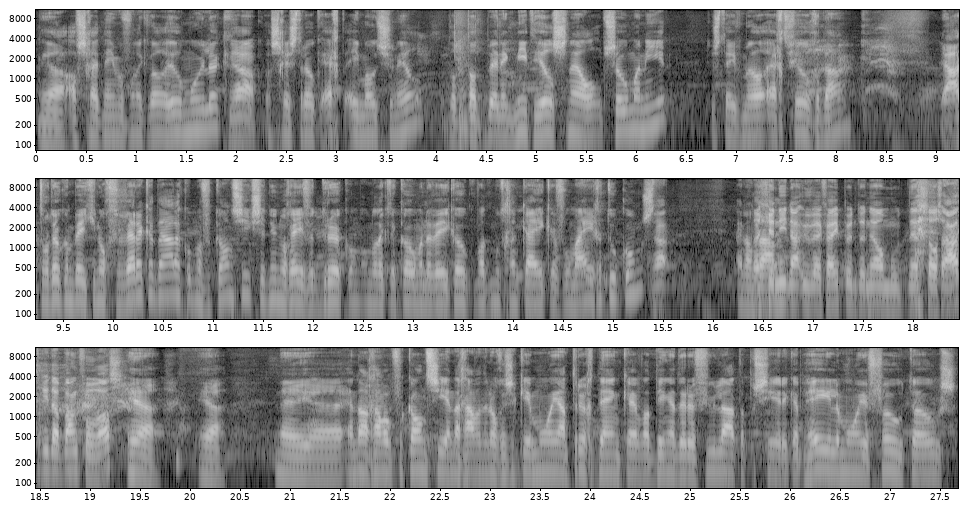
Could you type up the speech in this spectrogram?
Ja, afscheid nemen vond ik wel heel moeilijk. Ik was gisteren ook echt emotioneel. Dat, dat ben ik niet heel snel op zo'n manier. Dus het heeft me wel echt veel gedaan. Ja, het wordt ook een beetje nog verwerken dadelijk op mijn vakantie. Ik zit nu nog even druk, om- omdat ik de komende week ook wat moet gaan kijken voor mijn eigen toekomst. Ja. En dan dat je niet naar uwv.nl moet, net zoals Adrie daar bang voor was. Ja, ja. Nee, eh, en dan gaan we op vakantie en dan gaan we er nog eens een keer mooi aan terugdenken. Wat dingen de revue laten passeren. Ik heb hele mooie foto's,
